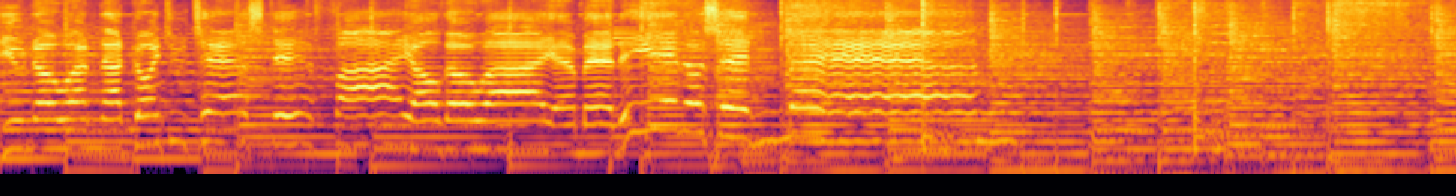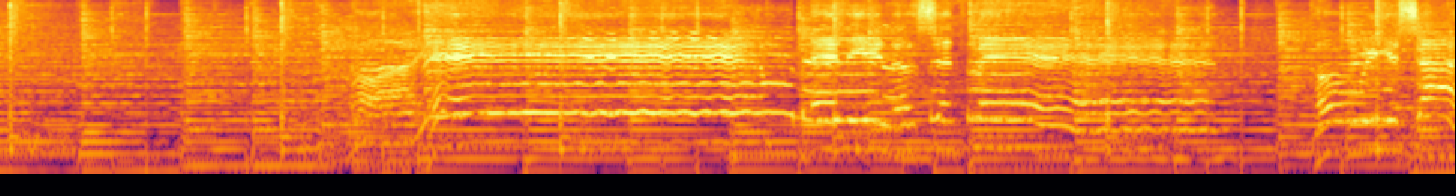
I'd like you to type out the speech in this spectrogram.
You know I'm not going to testify, although I am an innocent man. Innocent man. Oh, yes, I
